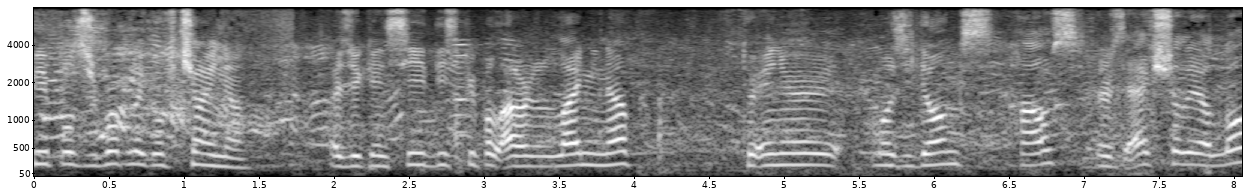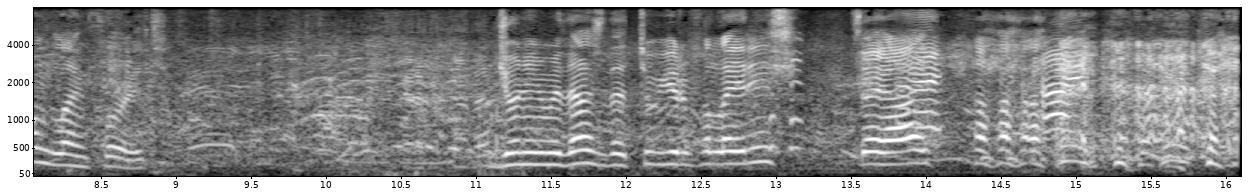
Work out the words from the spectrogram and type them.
People's Republic of China. As you can see, these people are lining up to enter Mao Zedong's house. There's actually a long line for it. Joining with us, the two beautiful ladies. Say hi.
